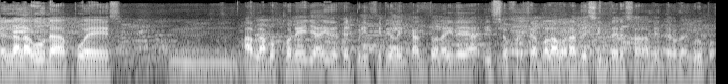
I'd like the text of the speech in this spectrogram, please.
en La Laguna, pues mm, hablamos con ella y desde el principio le encantó la idea y se ofreció a colaborar desinteresadamente con el grupo.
